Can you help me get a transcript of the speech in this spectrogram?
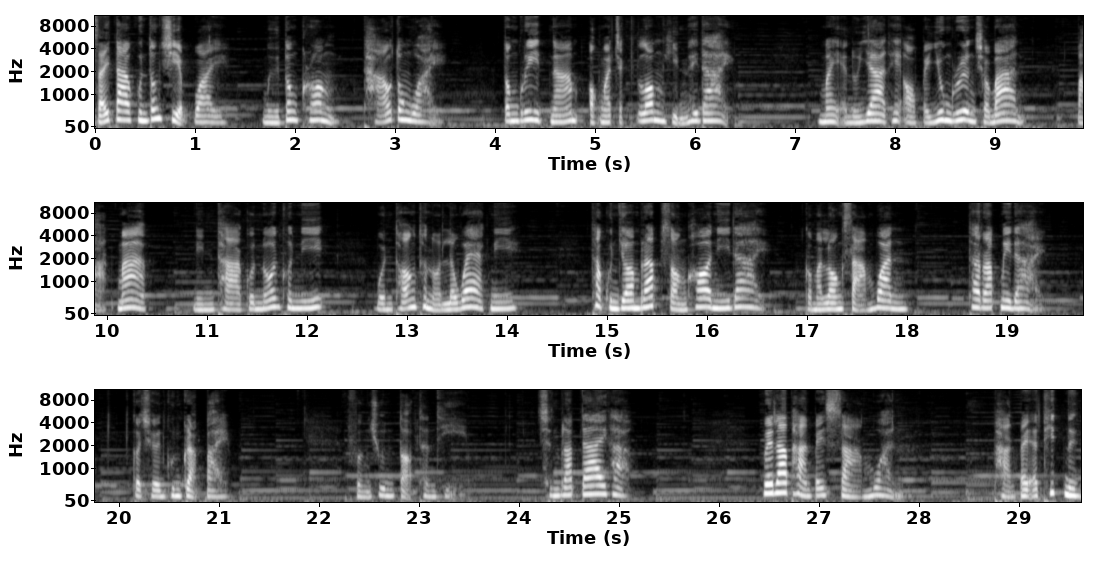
สายตาคุณต้องเฉียบไว มือต้องคล่อง เท้าต้องไว ต้องรีดน้ำออกมาจากล่องหินให้ได้ ไม่อนุญาตให้ออกไปยุ่งเรื่องชาวบ้าน ปากมาก นินทาคนโน้นคนนี้ บนท้องถนนละแวกนี้ ถ้าคุณยอมรับสองข้อนี้ได้ ก็มาลองสามวัน ถ้ารับไม่ได้ ก็เชิญคุณกลับไป เฟิงชุนตอบทันที ฉันรับได้ค่ะ เวลาผ่านไปสามวัน ผ่านไปอาทิตย์หนึ่ง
